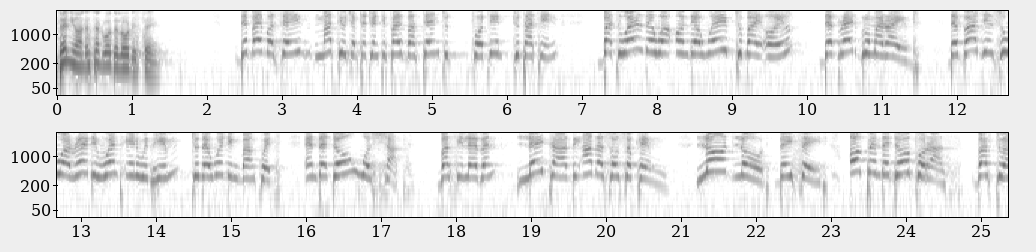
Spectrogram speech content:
then you understand what the Lord is saying. the Bible says, Matthew chapter 25, verse 10 to 14 to 13, but while they were on their way to buy oil, the bridegroom arrived. The virgins who were ready went in with him to the wedding banquet, and the door was shut. Verse 11, later the others also came. Lord, Lord, they said, open the door for us. Verse 12,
